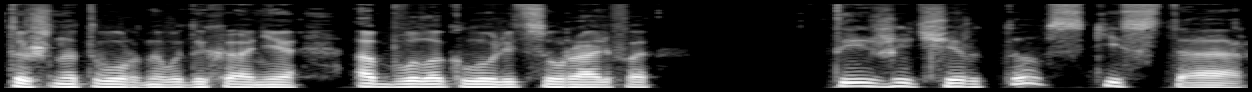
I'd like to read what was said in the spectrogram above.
тошнотворного дыхания обволокло лицо Ральфа. Ты же чертовски стар.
